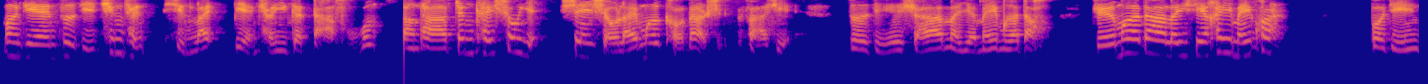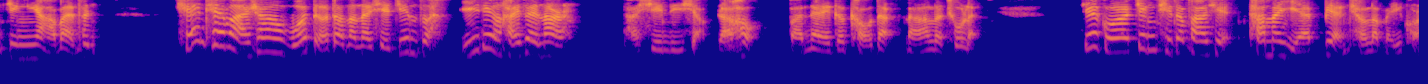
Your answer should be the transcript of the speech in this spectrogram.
梦见自己清晨醒来变成一个大富翁。当他睁开双眼，伸手来摸口袋时，发现自己什么也没摸到，只摸到了一些黑煤块，不仅惊讶万分。前天晚上我得到的那些金子一定还在那儿，他心里想，然后把那个口袋拿了出来。结果惊奇的发现，它们也变成了煤块。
